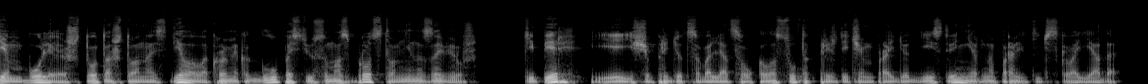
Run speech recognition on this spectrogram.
Тем более что-то, что она сделала, кроме как глупостью и сумасбродством, не назовешь. Теперь ей еще придется валяться около суток, прежде чем пройдет действие нервно-паралитического яда.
